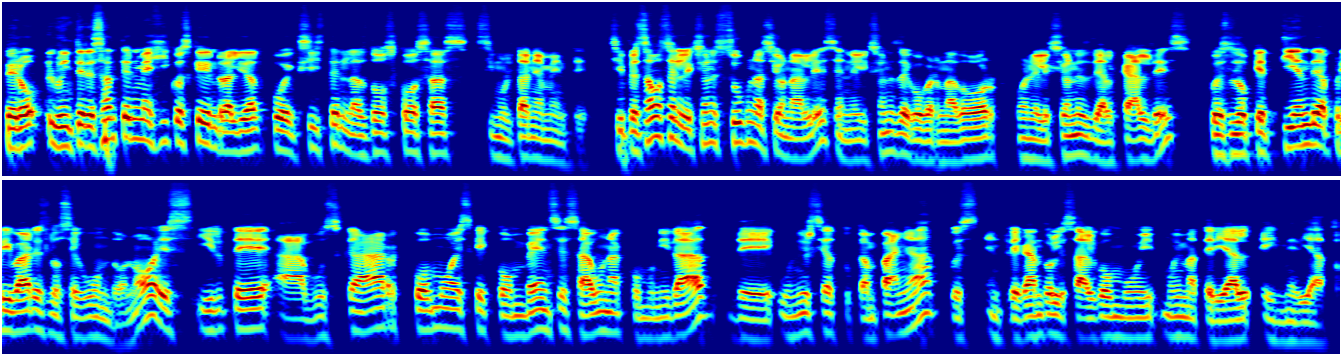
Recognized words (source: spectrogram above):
Pero lo interesante en México es que en realidad coexisten las dos cosas simultáneamente. Si pensamos en elecciones subnacionales, en elecciones de gobernador o en elecciones de alcaldes, pues lo que tiende a privar es lo segundo, ¿no? Es irte a buscar cómo es que convences a una comunidad de unirse a tu campaña, pues entregándoles algo muy, muy material e inmediato.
